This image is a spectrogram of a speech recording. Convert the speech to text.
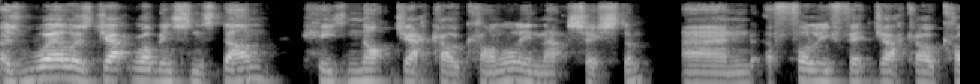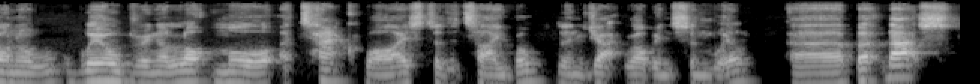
as well as Jack Robinson's done, he's not Jack O'Connell in that system. And a fully fit Jack O'Connell will bring a lot more attack wise to the table than Jack Robinson will. Uh, but that's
